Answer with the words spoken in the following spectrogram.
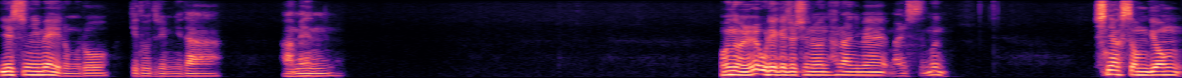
예수님의 이름으로 기도드립니다. 아멘. 오늘 우리에게 주시는 하나님의 말씀은 신약 성경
